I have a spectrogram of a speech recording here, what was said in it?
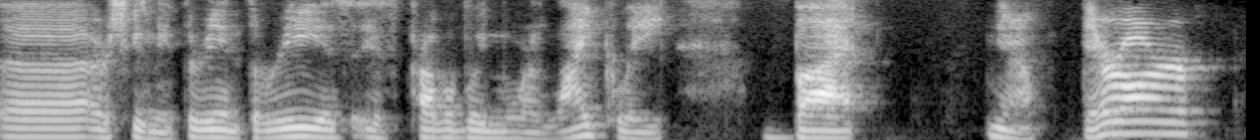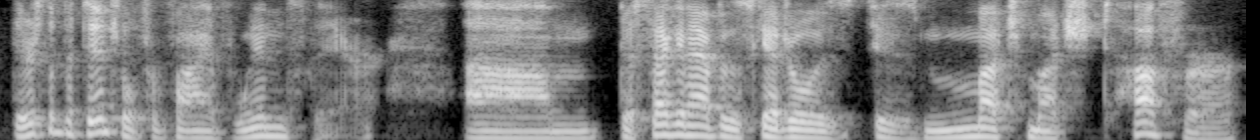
uh, or excuse me, three and three is is probably more likely. But you know, there are there's the potential for five wins there. Um, the second half of the schedule is is much much tougher,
